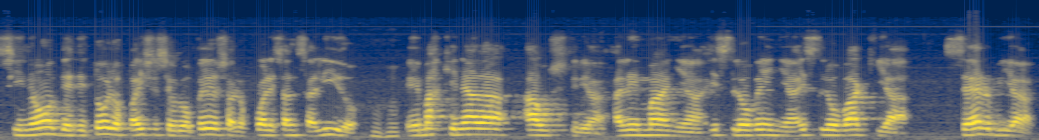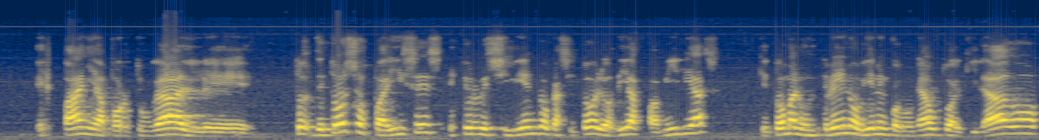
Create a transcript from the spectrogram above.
sino desde todos los países europeos a los cuales han salido. Eh, más que nada Austria, Alemania, Eslovenia, Eslovaquia, Serbia, España, Portugal. Eh, de todos esos países estoy recibiendo casi todos los días familias que toman un tren o vienen con un auto alquilado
